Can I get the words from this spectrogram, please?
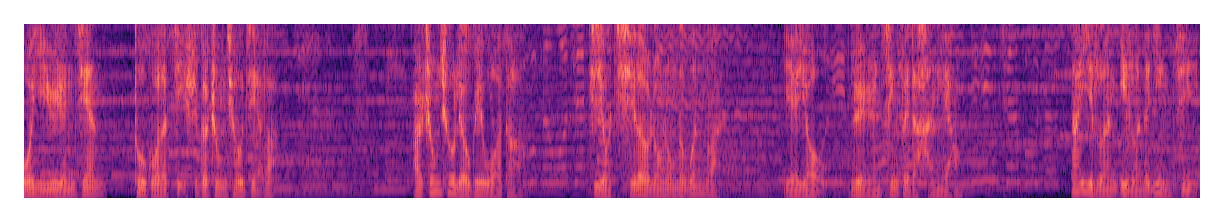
我已于人间度过了几十个中秋节了，而中秋留给我的，既有其乐融融的温暖，也有掠人心肺的寒凉。那一轮一轮的印记，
